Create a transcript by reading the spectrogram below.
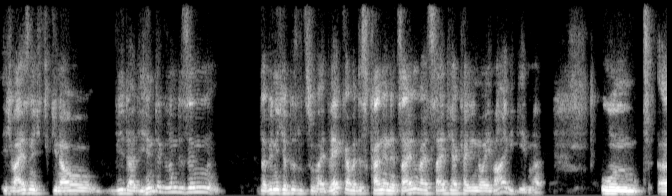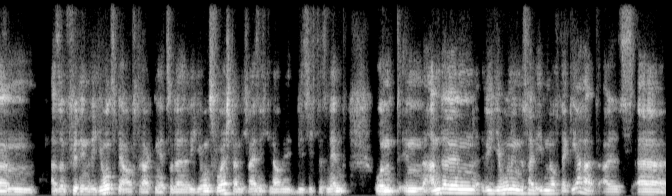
Ich weiß nicht genau, wie da die Hintergründe sind. Da bin ich ein bisschen zu weit weg, aber das kann ja nicht sein, weil es seither keine neue Wahl gegeben hat. Und ähm, also für den Regionsbeauftragten jetzt oder Regionsvorstand, ich weiß nicht genau, wie, wie, sich das nennt. Und in anderen Regionen ist halt eben noch der Gerhard als äh,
